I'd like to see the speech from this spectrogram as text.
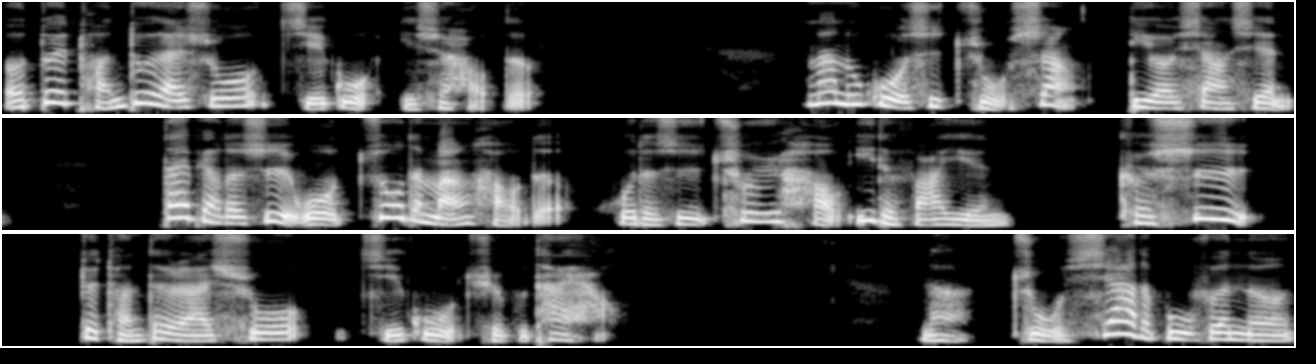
而对团队来说，结果也是好的。那如果是左上第二象限，代表的是我做的蛮好的，或者是出于好意的发言，可是对团队来说，结果却不太好。那左下的部分呢？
